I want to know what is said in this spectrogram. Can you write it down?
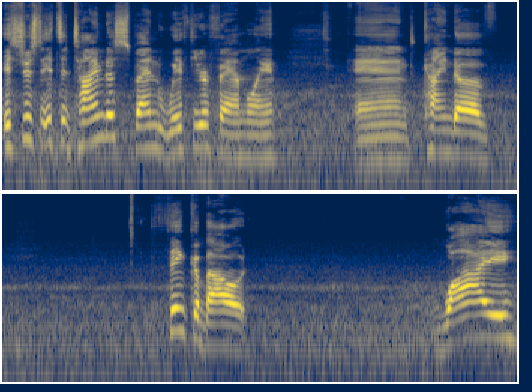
it's just it's a time to spend with your family and kind of think about why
